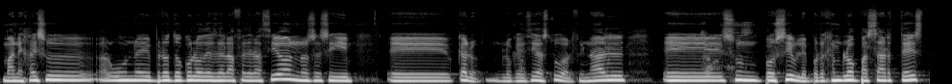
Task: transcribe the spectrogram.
¿Manejáis eh, algún protocolo desde la Federación? No sé si, claro, lo que decías tú, al final es un posible, por ejemplo, pasar test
